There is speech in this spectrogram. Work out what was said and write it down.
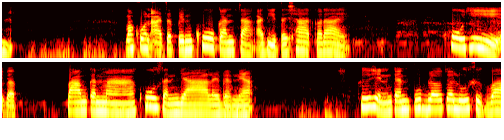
เนี่ย บางคนอาจจะเป็นคู่กันจากอดีตชาติก็ได้ คู่ที่แบบตามกันมาคู่สัญญาอะไรแบบเนี้ย คือเห็นกันปุ๊บแล้วจะรู้สึกว่า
